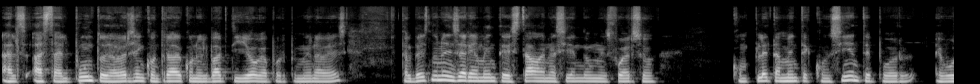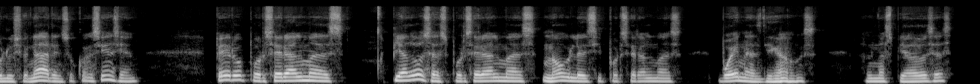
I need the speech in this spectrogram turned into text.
hasta el punto de haberse encontrado con el Bhakti Yoga por primera vez, tal vez no necesariamente estaban haciendo un esfuerzo completamente consciente por evolucionar en su conciencia, pero por ser almas piadosas, por ser almas nobles y por ser almas buenas, digamos, almas piadosas,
